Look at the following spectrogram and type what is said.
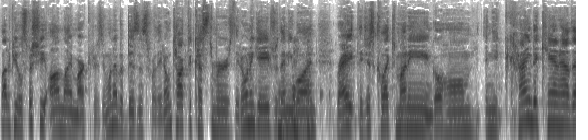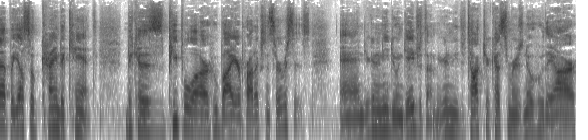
A lot of people, especially online marketers, they want to have a business where they don't talk to customers, they don't engage with anyone, right? They just collect money and go home. And you kind of can't have that, but you also kind of can't because people are who buy your products and services and you're going to need to engage with them. You're going to need to talk to your customers, know who they are,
